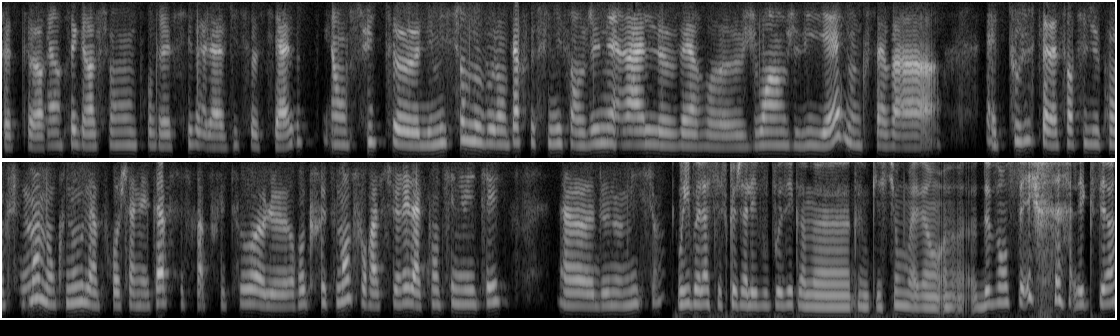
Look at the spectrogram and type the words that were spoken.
cette réintégration progressive à la vie sociale. Et ensuite, les missions de nos volontaires se finissent en général vers juin, juillet, donc ça va être tout juste à la sortie du confinement. Donc nous, la prochaine étape, ce sera plutôt le recrutement pour assurer la continuité euh, de nos missions. Oui, voilà, c'est ce que j'allais vous poser comme, euh, comme question. Vous m'avez euh, devancé, Alexia.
